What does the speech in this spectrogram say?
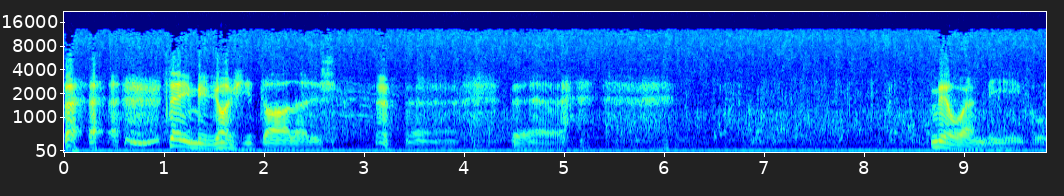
100 milhões de dólares. É. Meu amigo,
